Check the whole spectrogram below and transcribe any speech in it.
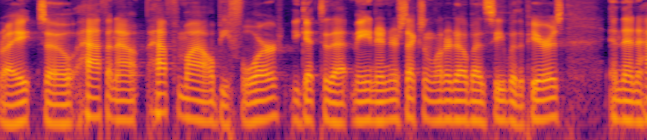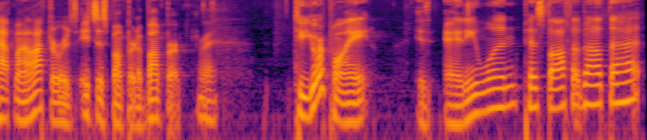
right? So half an hour, half a mile before you get to that main intersection, Lauderdale by the Sea, where the pier is, and then a half mile afterwards, it's just bumper to bumper. Right. To your point, is anyone pissed off about that?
